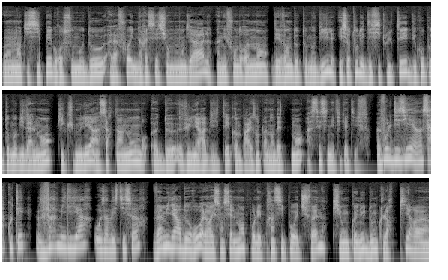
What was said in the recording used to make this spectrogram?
on anticipait grosso modo à la fois une récession mondiale, un effondrement des ventes d'automobiles et surtout les difficultés du groupe automobile allemand qui cumulait un certain nombre de vulnérabilités, comme par exemple un endettement assez significatif. Vous le disiez, hein, ça a coûté 20 milliards aux investisseurs 20 milliards d'euros, alors essentiellement pour les principaux hedge funds qui ont connu donc leur pire euh,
